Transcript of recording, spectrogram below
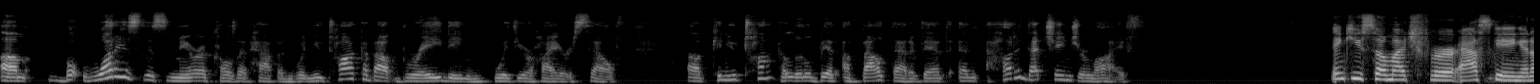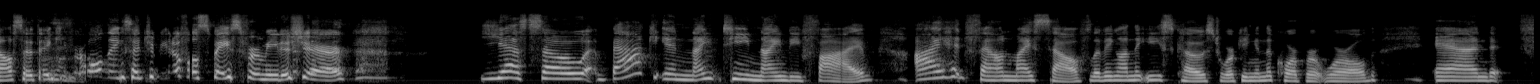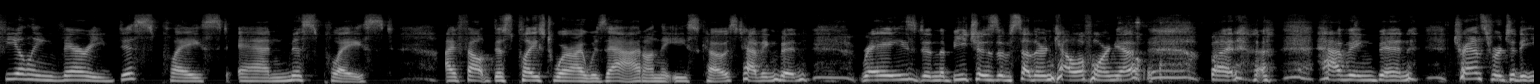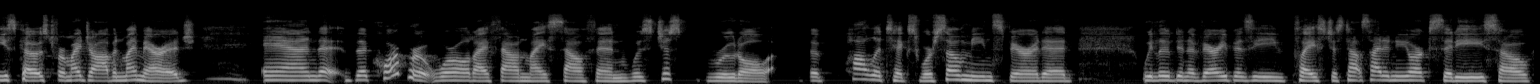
um, but what is this miracle that happened when you talk about braiding with your higher self? Uh, can you talk a little bit about that event and how did that change your life? Thank you so much for asking. And also, thank you for holding such a beautiful space for me to share. Yes. So back in 1995, I had found myself living on the East Coast, working in the corporate world, and feeling very displaced and misplaced. I felt displaced where I was at on the East Coast, having been raised in the beaches of Southern California, but having been transferred to the East Coast for my job and my marriage and the corporate world I found myself in was just brutal. The politics were so mean spirited. We lived in a very busy place just outside of New York City. So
